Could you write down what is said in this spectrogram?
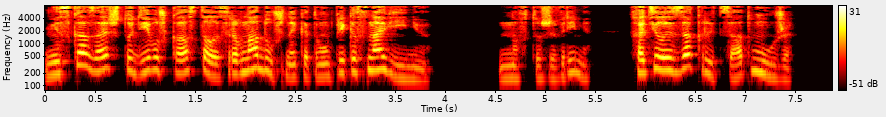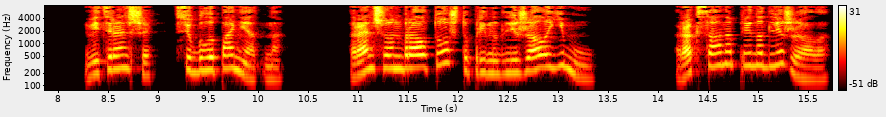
Не сказать, что девушка осталась равнодушной к этому прикосновению. Но в то же время хотелось закрыться от мужа. Ведь раньше все было понятно. Раньше он брал то, что принадлежало ему. Роксана принадлежала.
